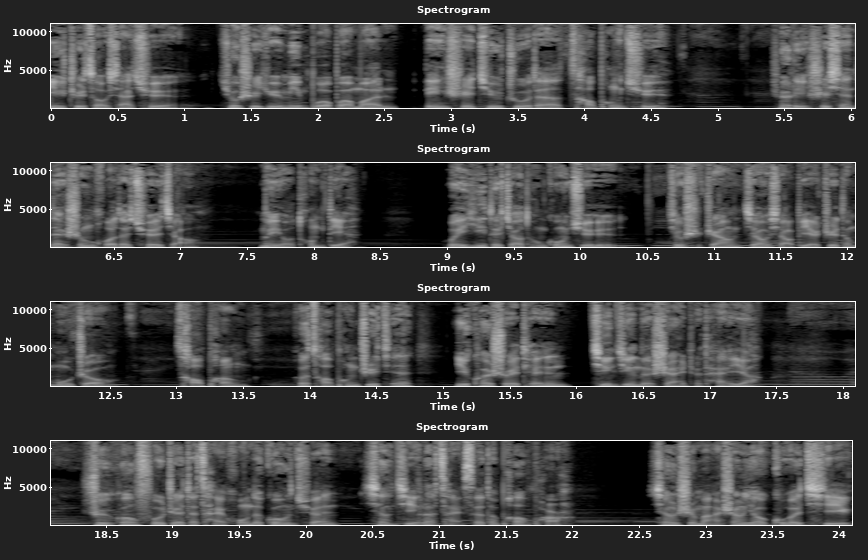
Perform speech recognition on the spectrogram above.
一直走下去，就是渔民伯伯们临时居住的草棚区。这里是现代生活的缺角，没有通电，唯一的交通工具就是这样娇小别致的木舟。草棚和草棚之间一块水田，静静地晒着太阳，水光浮着的彩虹的光圈，像极了彩色的泡泡，像是马上要裹起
